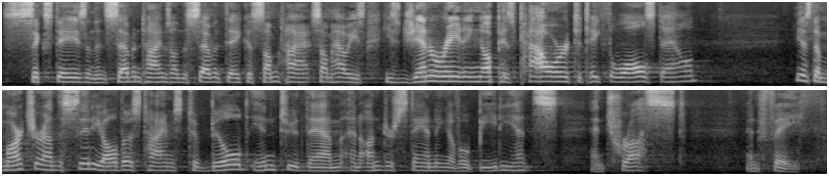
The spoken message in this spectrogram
six days and then seven times on the seventh day because somehow he's, he's generating up his power to take the walls down. He has to march around the city all those times to build into them an understanding of obedience and trust and faith.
